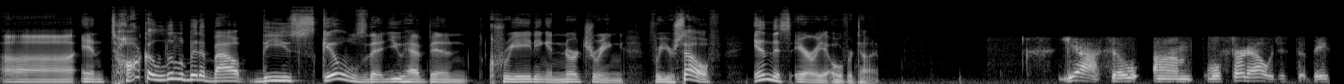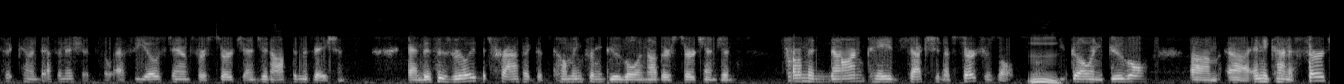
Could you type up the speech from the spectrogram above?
Uh, and talk a little bit about these skills that you have been creating and nurturing for yourself in this area over time. Yeah, so um, we'll start out with just a basic kind of definition. So SEO stands for search engine optimization. And this is really the traffic that's coming from Google and other search engines from the non-paid section of search results. Mm. You go in Google, um, uh, any kind of search,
